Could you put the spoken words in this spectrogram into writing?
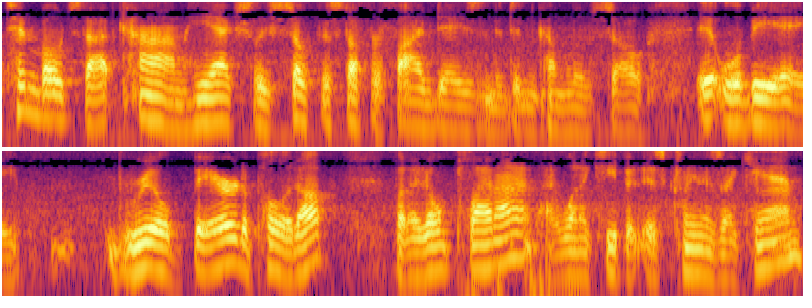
tinboats.com, he actually soaked this stuff for five days and it didn't come loose. So it will be a real bear to pull it up, but I don't plan on it. I want to keep it as clean as I can.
